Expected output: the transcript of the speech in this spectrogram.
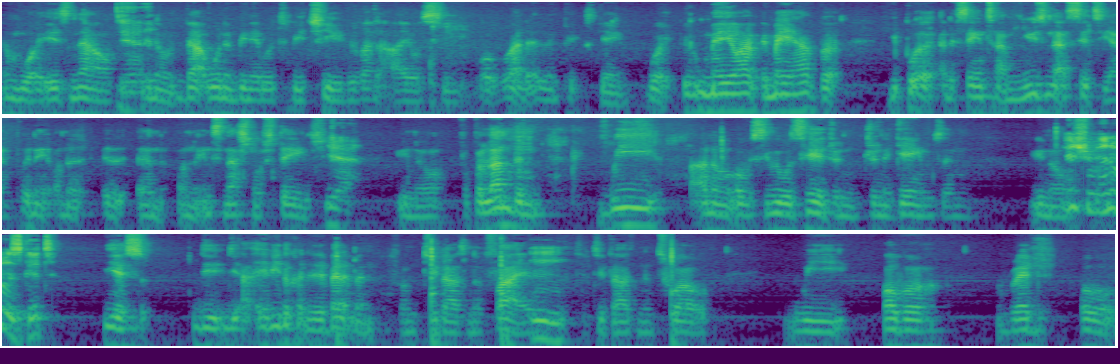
and what it is now, Yeah. you know, that wouldn't have been able to be achieved without the IOC or without the Olympics game. Well, it may have, it may have, but you put it at the same time using that city and putting it on a an, on the international stage. yeah, You know, for, for London, we, I know, obviously we was here during during the games, and you know, yeah, sure, and it was good. yes, the, if you look at the development from 2005 Mm. to 2012, we overread or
